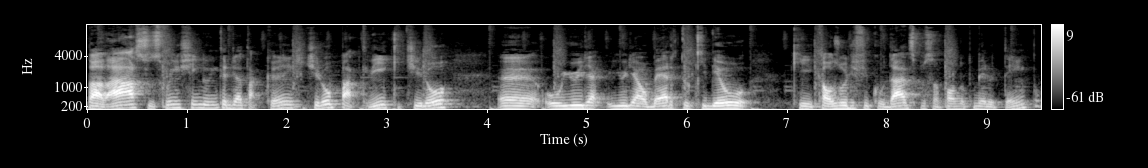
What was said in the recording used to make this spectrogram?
Palácios, foi enchendo o Inter de atacante, tirou o Patrick, tirou é, o Yuri, Yuri Alberto, que deu que causou dificuldades para o São Paulo no primeiro tempo.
